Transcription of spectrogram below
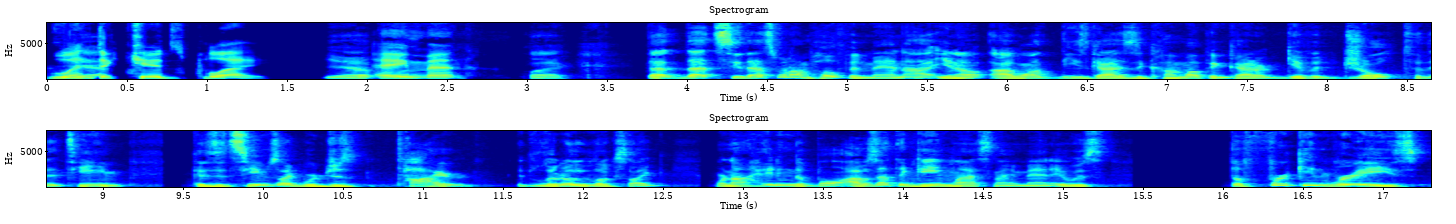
Let Yeah. the kids play. Yep. Amen. play. That that see that's what I'm hoping, man. I you know I want these guys to come up and kind of give a jolt to the team because it seems like we're just tired. It literally looks like we're not hitting the ball. I was at the game last night, man. It was the freaking Rays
